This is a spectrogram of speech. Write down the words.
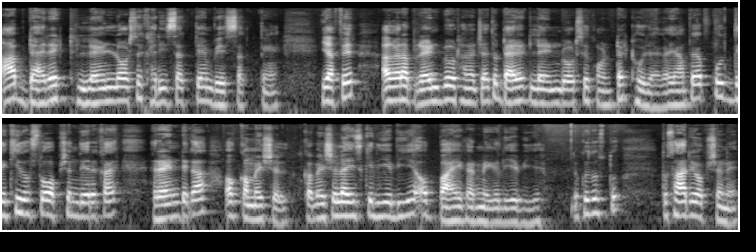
आप डायरेक्ट लैंडलॉर्ड से ख़रीद सकते हैं, बेच सकते हैं। या फिर अगर आप रेंट पे उठाना चाहें तो डायरेक्ट लैंडलॉर्ड से कॉन्टैक्ट हो जाएगा। यहाँ पे आपको देखिए दोस्तों ऑप्शन दे रखा है रेंट का और कमर्शियल कमर्शलाइज के लिए भी है और बाय करने के लिए भी है। देखो दोस्तों तो सारे ऑप्शन है।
